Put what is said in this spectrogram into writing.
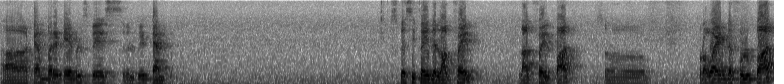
Uh, temporary table space will be temp specify the log file log file path. So provide the full path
